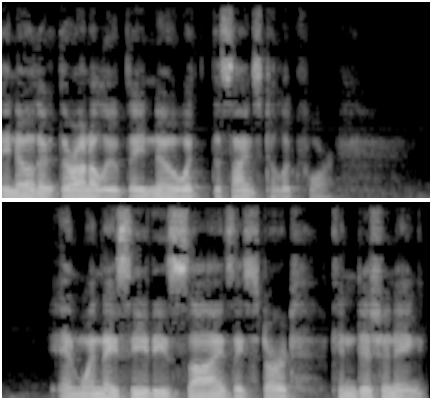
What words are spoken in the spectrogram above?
they know that they're on a loop. They know what the signs to look for. And when they see these signs, they start conditioning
